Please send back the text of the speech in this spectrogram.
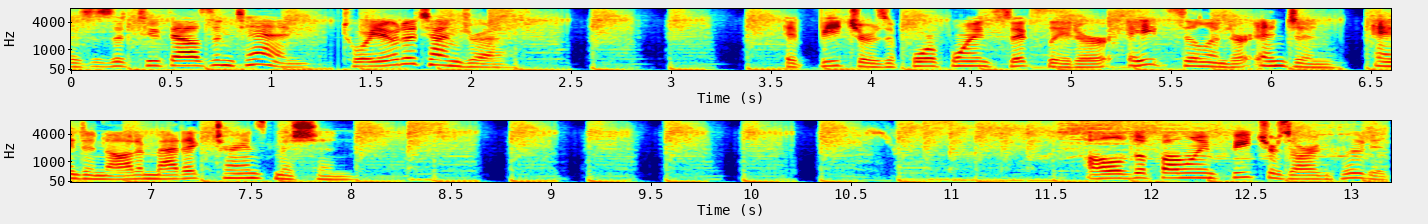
This is a 2010 Toyota Tundra. It features a 4.6-liter eight-cylinder engine and an automatic transmission. All of the following features are included.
